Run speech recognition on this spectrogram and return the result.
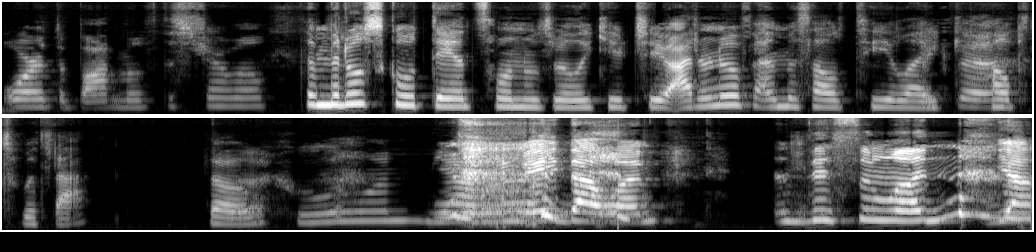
or at the bottom of the stairwell. the middle school dance one was really cute too. I don't know if MSLT like, the- helped with that. though. The hula one? Yeah, we made that one. this one. Yeah,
